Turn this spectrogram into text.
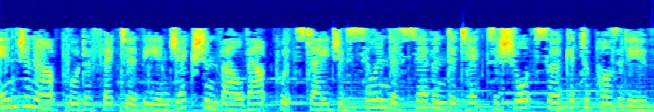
Engine output affected the injection valve output stage of cylinder 7 detects a short circuit to positive.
